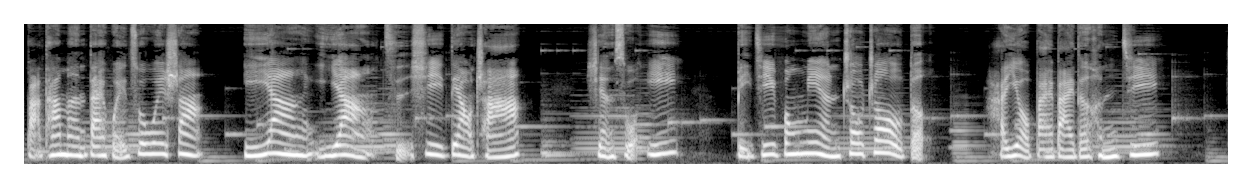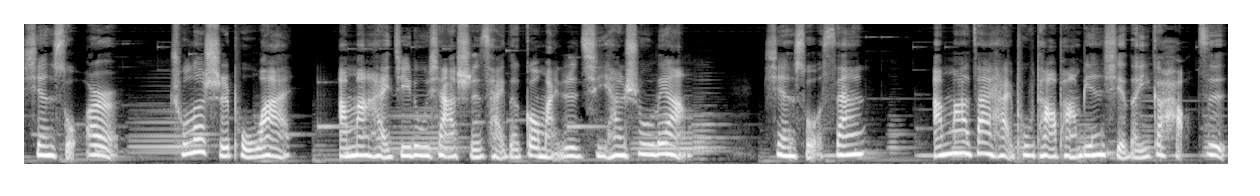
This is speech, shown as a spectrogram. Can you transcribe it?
把他们带回座位上，一样一样仔细调查。线索一：笔记封面皱皱的，还有白白的痕迹。线索二：除了食谱外，阿嬷还记录下食材的购买日期和数量。线索三：阿嬷在海葡萄旁边写了一个好字。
